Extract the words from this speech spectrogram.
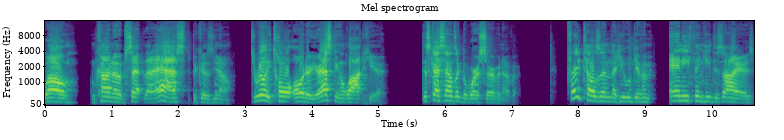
Well, I'm kind of upset that I asked because, you know, it's a really tall order. You're asking a lot here. This guy sounds like the worst servant ever. Frey tells him that he will give him anything he desires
